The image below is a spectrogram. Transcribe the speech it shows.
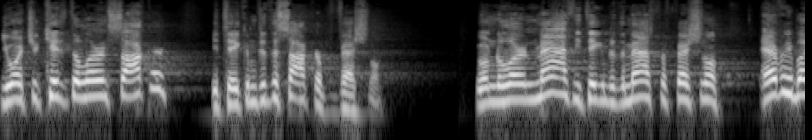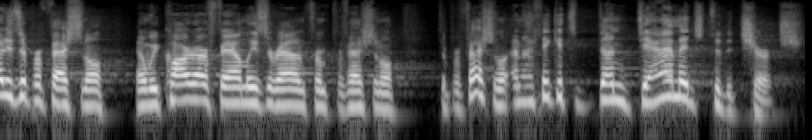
You want your kids to learn soccer? You take them to the soccer professional. You want them to learn math? You take them to the math professional. Everybody's a professional and we cart our families around from professional to professional. And I think it's done damage to the church.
